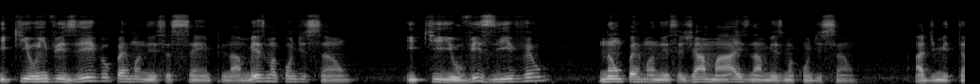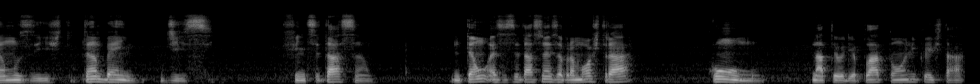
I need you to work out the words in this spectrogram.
e que o invisível permaneça sempre na mesma condição e que o visível não permaneça jamais na mesma condição. Admitamos isto também, disse. Fim de citação. Então, essa citação é para mostrar como na teoria platônica está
